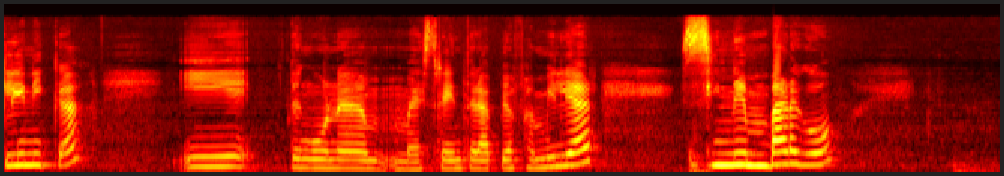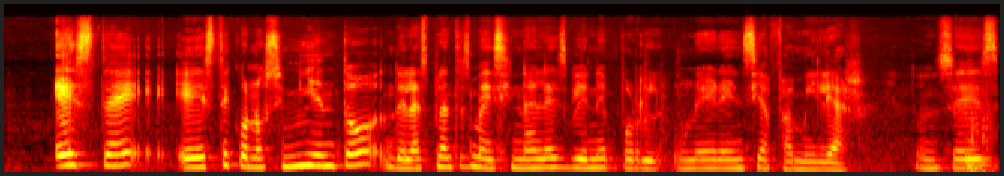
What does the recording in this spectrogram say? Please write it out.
clínica y tengo una maestría en terapia familiar sin embargo, este, este conocimiento de las plantas medicinales viene por una herencia familiar. Entonces,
